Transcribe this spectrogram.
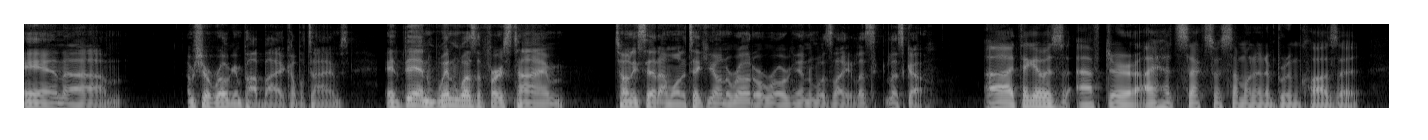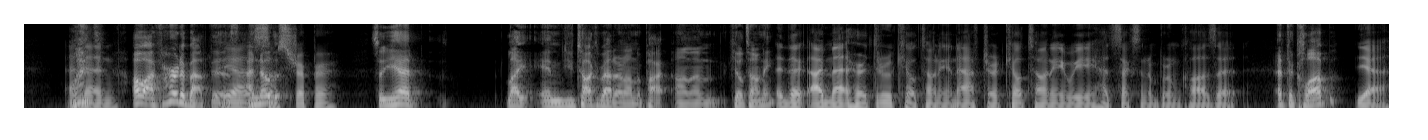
and um, I'm sure Rogan popped by a couple times. And then, when was the first time Tony said, "I want to take you on the road," or Rogan was like, "Let's let's go"? Uh, I think it was after I had sex with someone in a broom closet, and What? then Oh, I've heard about this. yeah, I know. That, stripper. so you had Like, and you talked about it on the po- on, on Kill Tony. The, I met her through Kill Tony, and after Kill Tony, we had sex in a broom closet. At the club? Yeah.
